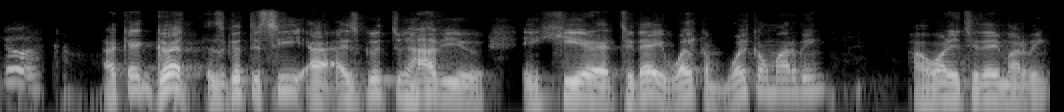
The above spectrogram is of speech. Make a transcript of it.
good. Okay, good. It's good to see, uh, it's good to have you in here today. Welcome, welcome, Marvin. How are you today, Marvin?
